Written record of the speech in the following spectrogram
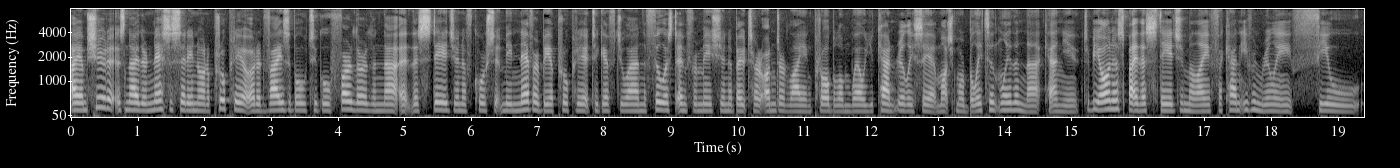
I am sure it is neither necessary nor appropriate or advisable to go further than that at this stage, and of course it may never be appropriate to give Joanne the fullest information about her underlying problem. Well, you can't really say it much more blatantly than that, can you? To be honest, by this stage in my life, I can't even really feel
